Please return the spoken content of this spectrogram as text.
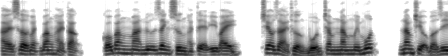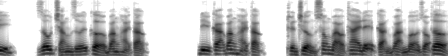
Hải sơ mạch băng hải tặc có băng ma nữ danh xưng hải tệ y bay treo giải thưởng bốn trăm năm mươi mốt năm triệu bờ gì, dâu trắng dưới cờ băng hải tặc. Đi cả băng hải tặc thuyền trưởng song bảo thai đệ cản vạn bờ dọ tờ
